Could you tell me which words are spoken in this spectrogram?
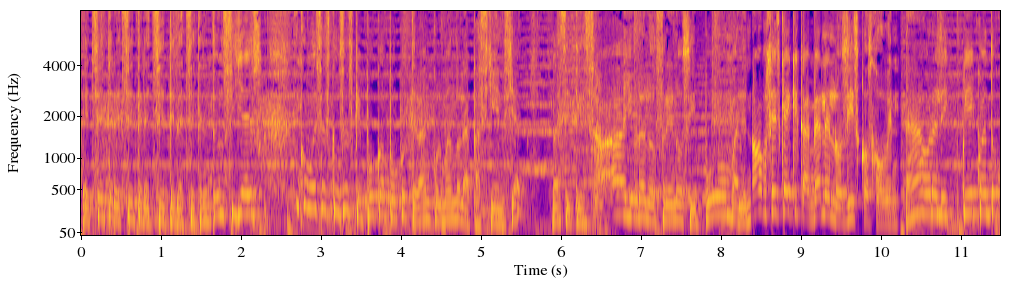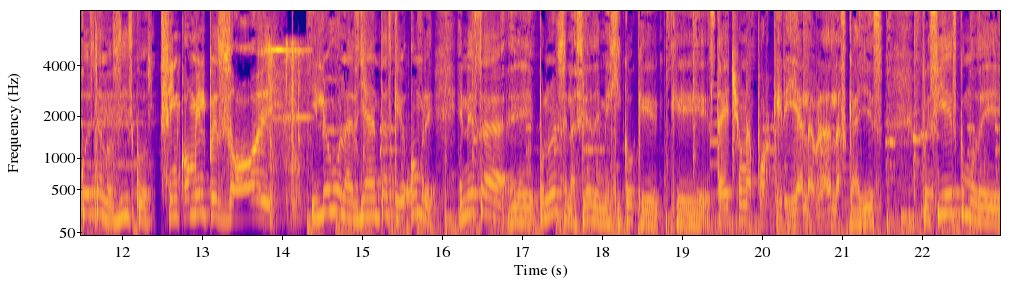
etcétera, etcétera, etcétera, etcétera. Entonces ya es como esas cosas que poco a poco te van colmando la paciencia. Así que es, ay, ahora los frenos y pum, vale. No, pues es que hay que cambiarle los discos, joven. Ah, órale, ¿qué, ¿cuánto cuestan los discos? Cinco mil pesos. Ay. Y luego las llantas que, hombre, en esta, eh, por lo menos en la Ciudad de México, que, que está hecha una porquería, la verdad, las calles, pues sí es como de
